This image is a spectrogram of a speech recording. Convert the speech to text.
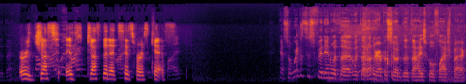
Did they? Or I just thought- I it's would- just that it's I his first kiss? implied. Yeah. So where does this fit in with the with that other episode with the high school flashback?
